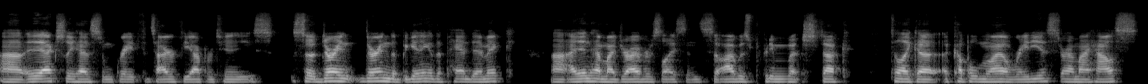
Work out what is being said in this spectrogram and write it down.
Uh, it actually has some great photography opportunities. So during during the beginning of the pandemic, uh, I didn't have my driver's license, so I was pretty much stuck to like a, a couple mile radius around my house,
